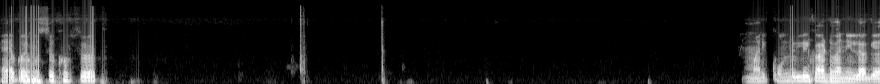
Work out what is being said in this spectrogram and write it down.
है कोई मुझसे खूबसूरत મારી કુંડલી કાઢવાની લાગે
